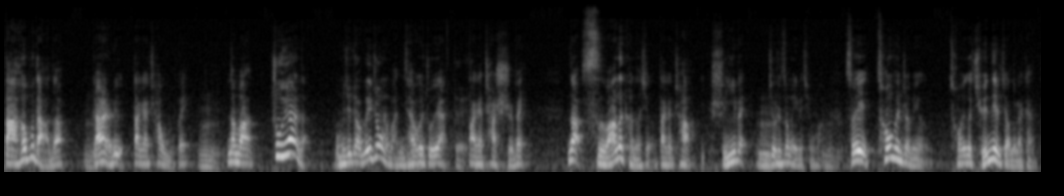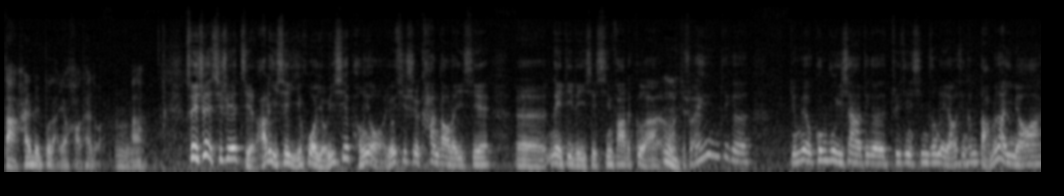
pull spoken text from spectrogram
打和不打的感染率大概差五倍，嗯。那么住院的我们就叫危重了嘛，你才会住院，对，大概差十倍。那死亡的可能性大概差十一倍，就是这么一个情况。所以充分证明。从一个群体的角度来看，打还是比不打要好太多了。嗯啊，所以这其实也解答了一些疑惑。有一些朋友，尤其是看到了一些呃内地的一些新发的个案啊，就说：“哎，这个。”有没有公布一下这个最近新增的阳性？他们打没打疫苗啊？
